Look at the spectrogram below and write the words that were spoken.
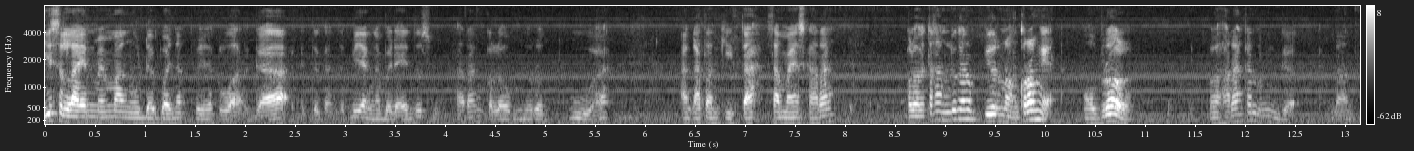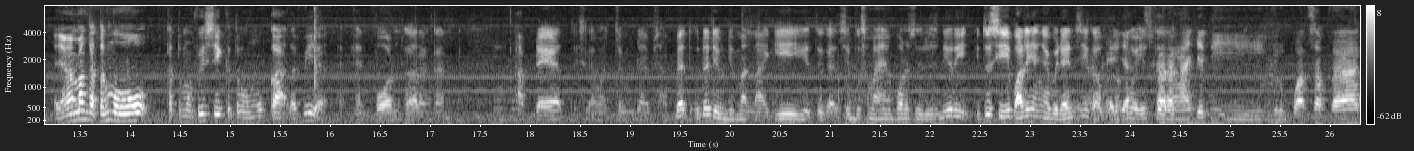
ya selain memang udah banyak punya keluarga gitu kan, tapi yang ngebedain tuh sekarang kalau menurut gua angkatan kita sama yang sekarang kalau kita kan dulu kan pure nongkrong ya, ngobrol. Kalau sekarang kan enggak. Nah, ya memang ketemu, ketemu fisik, ketemu muka, tapi ya handphone sekarang kan. Update segala macam udah habis update udah diem dieman lagi gitu kan. Sibuk sama handphone sendiri sendiri itu sih paling yang ngebedain sih kalau Kayak menurut gua itu. sekarang aja di grup WhatsApp kan.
